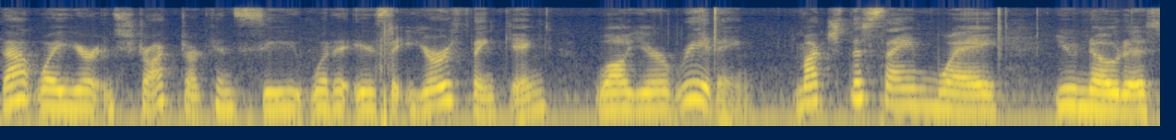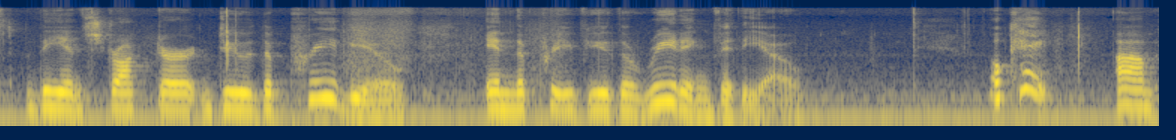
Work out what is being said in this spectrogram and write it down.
That way your instructor can see what it is that you're thinking while you're reading. Much the same way you noticed the instructor do the preview in the preview the reading video. Okay, um,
